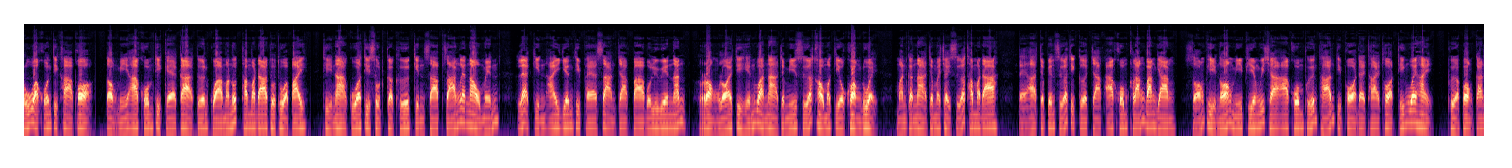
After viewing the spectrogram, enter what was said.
รู้ว่าคนที่ฆ่าพ่อ ต้องมีอาคมที่แก่กล้าเกินกว่ามนุษย์ธรรมดาทั่วๆไป ที่น่ากลัวที่สุดก็คือกลิ่นสาบสางและเน่าเหม็น และกลิ่นไอเย็นที่แผ่ซ่านจากป่าบริเวณนั้น ร่องรอยที่เห็นว่าน่าจะมีเสือเข้ามาเกี่ยวข้องด้วย มันก็น่าจะไม่ใช่เสือธรรมดา แต่อาจจะเป็นเสือที่เกิดจากอาคมขลังบางอย่างสองพี่น้องมีเพียงวิชาอาคมพื้นฐานที่พ่อได้ถ่ายทอดทิ้งไว้ให้ เพื่อป้องกัน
